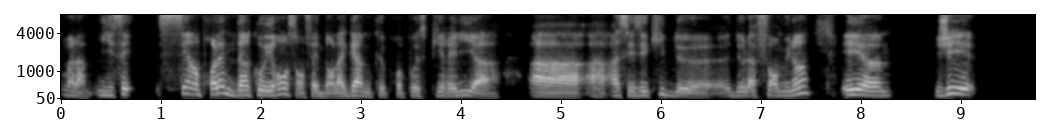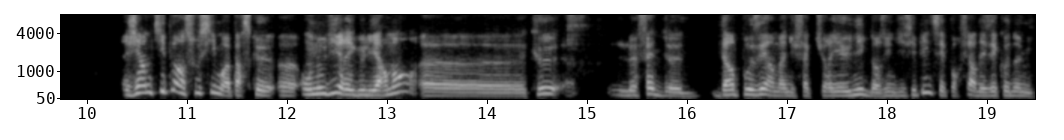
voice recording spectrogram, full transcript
Voilà, c'est un problème d'incohérence en fait dans la gamme que propose Pirelli à, à, ses équipes de, de, la Formule 1. Et euh, j'ai un petit peu un souci moi parce que euh, on nous dit régulièrement euh, que le fait d'imposer un manufacturier unique dans une discipline, c'est pour faire des économies.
